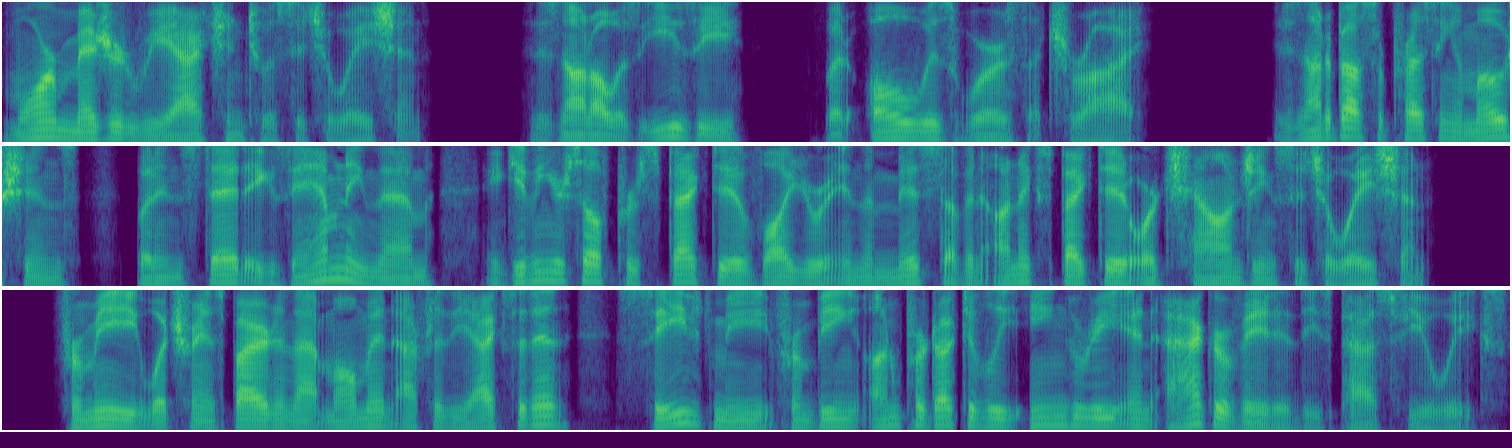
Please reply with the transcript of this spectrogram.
more measured reaction to a situation. It is not always easy, but always worth a try. It is not about suppressing emotions, but instead examining them and giving yourself perspective while you're in the midst of an unexpected or challenging situation. For me, what transpired in that moment after the accident saved me from being unproductively angry and aggravated these past few weeks.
